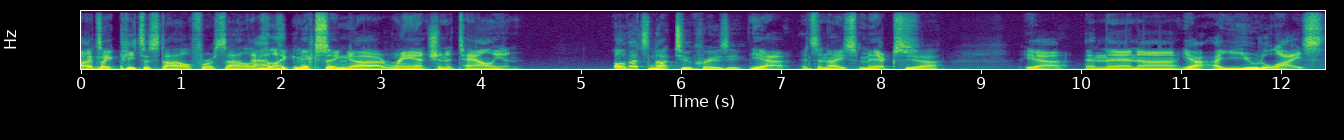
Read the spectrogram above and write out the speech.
I That's like pizza style for a salad. I like mixing uh, ranch and Italian. oh, that's not too crazy. Yeah, it's a nice mix. Yeah. Yeah, and then uh, yeah, I utilize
